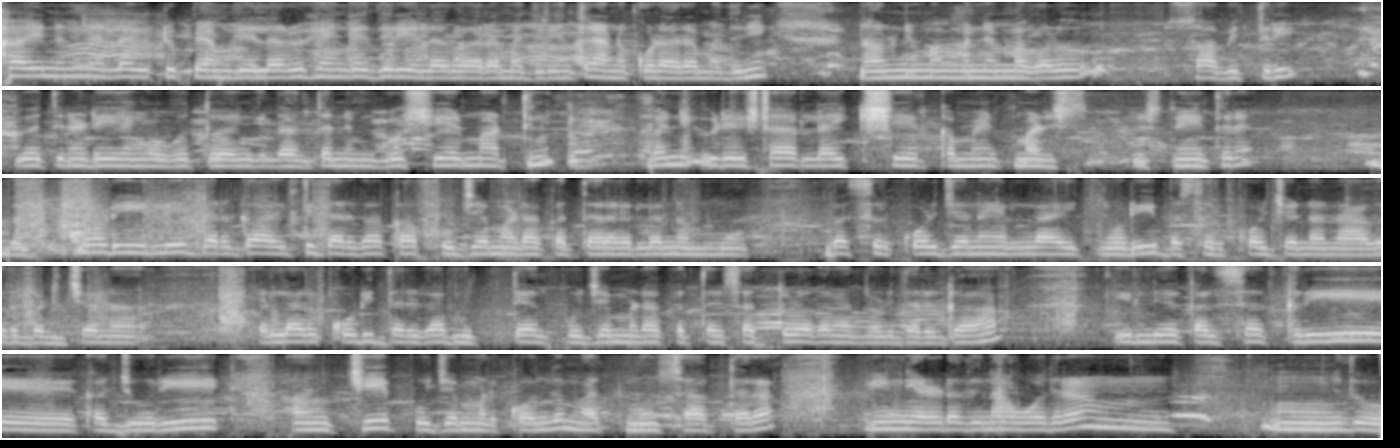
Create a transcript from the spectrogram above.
Hi ನನ್ನೆಲ್ಲ YouTube family ಎಲ್ಲರೂ ಹೆಂಗಿದ್ದೀರಿ? ಎಲ್ಲರೂ ಆರಾಮದಿರಿ ಅಂತ ನಾನು ಕೂಡ ಆರಾಮದಿನಿ. ನಾನು ನಿಮ್ಮ ಮನೆ ಮಗಳು ಸಾವಿತ್ರಿ. ಇವತ್ತಿನ ಡೇ ಹೆಂಗೆ ಹೋಗುತ್ತೋ ಹೆಂಗಿಲ್ಲ ಅಂತ ನಿಮಗೂ ಶೇರ್ ಮಾಡ್ತೀನಿ. ಬನ್ನಿ ವಿಡಿಯೋ ಇಷ್ಟ ಲೈಕ್ ಶೇರ್ ಕಮೆಂಟ್ ಮಾಡಿ ಸ್ನೇಹಿತರೆ. ನೋಡಿ, ಇಲ್ಲಿ ದರ್ಗಾ ಐತಿ. ದರ್ಗಾಕ ಪೂಜೆ ಮಾಡಾಕತ್ತಾರ. ಎಲ್ಲ ನಮ್ಮ ಬಸರ್ಕೋಡ್ ಜನ ಎಲ್ಲ ಐತಿ ನೋಡಿ. ಬಸರ್ಕೋಡ್ ಜನ ನಾಗರ ಬಡ್ ಜನ ಎಲ್ಲರೂ ಕೂಡಿ ದರ್ಗಾ ಮುತ್ಯ ಪೂಜೆ ಮಾಡಾಕತ್ತಾರ. ಸತ್ತೊಳಗನ ನೋಡಿ ದರ್ಗಾ. ಇಲ್ಲಿ ಕಲ್ಸಕ್ರಿ, ಖಜೂರಿ, ಹಂಚಿ ಪೂಜೆ ಮಾಡ್ಕೊಂಡು ಮತ್ತೆ ಹಾಕ್ತಾರ. ಇನ್ನೆರಡು ದಿನ ಹೋದ್ರೆ ಇದು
